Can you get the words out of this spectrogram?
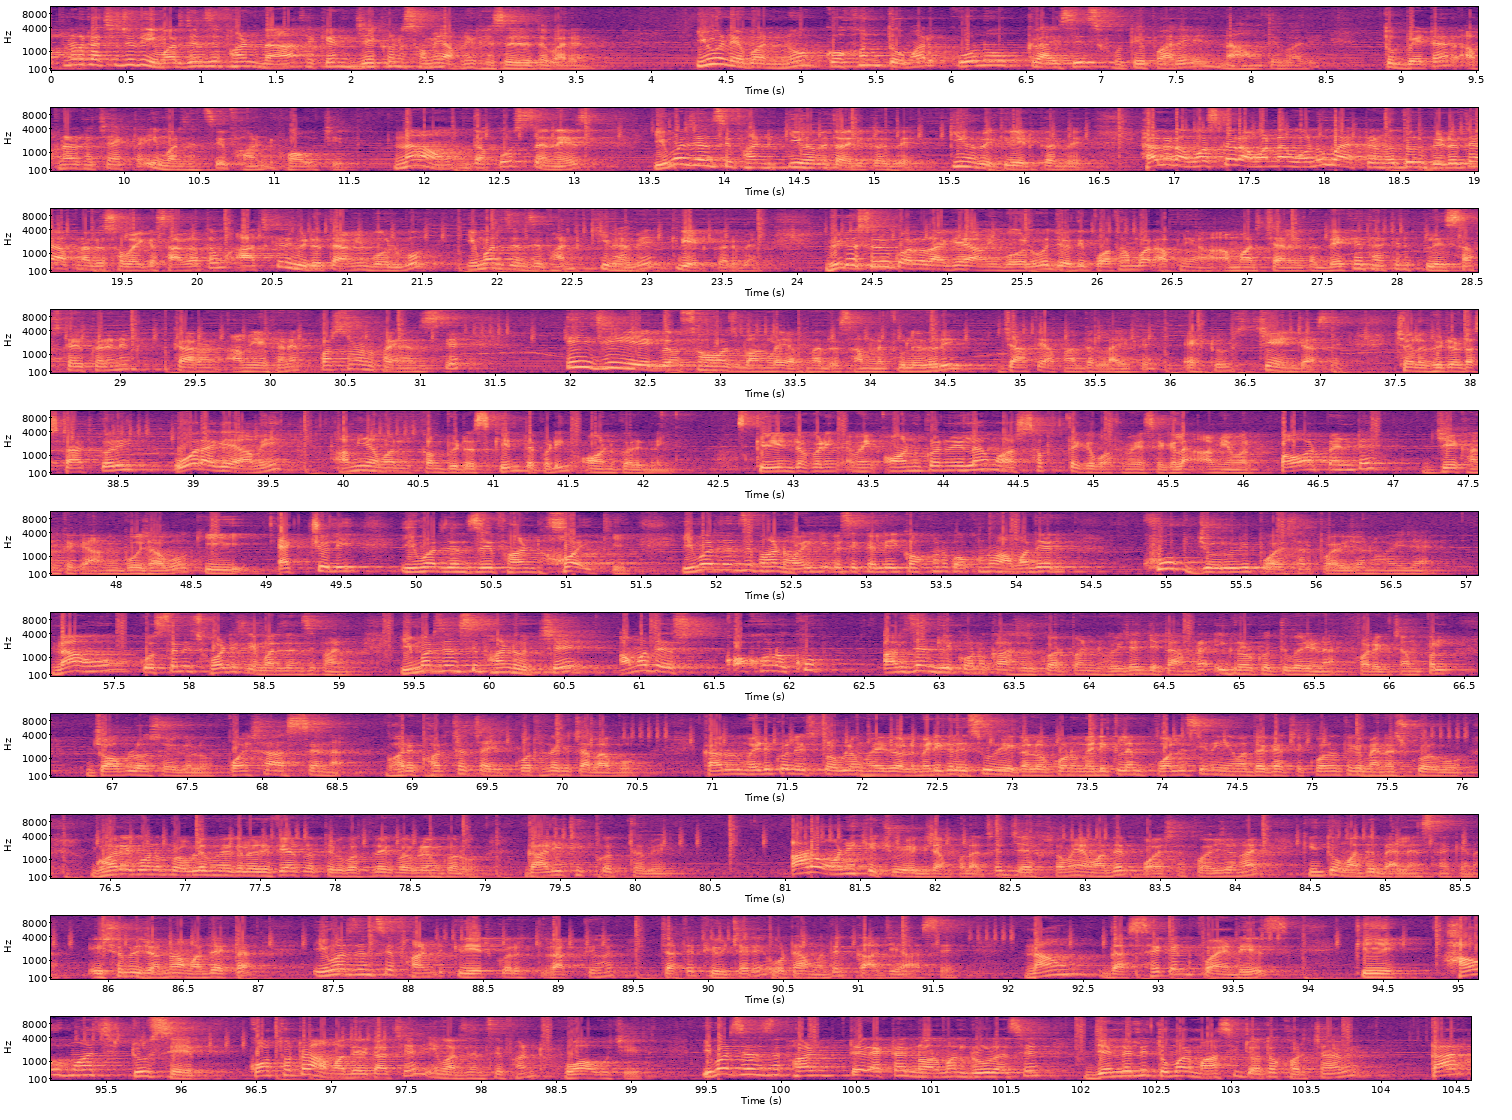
আপনার কাছে যদি ইমার্জেন্সি ফান্ড না থাকেন, যে কোনো সময় আপনি ফেসে যেতে পারেন। ইউ নেভার নো কখন তোমার কোনো ক্রাইসিস হতে পারে, না হতে পারে। তো বেটার আপনার কাছে একটা ইমার্জেন্সি ফান্ড হওয়া উচিত। Now the question is emergency fund কীভাবে তৈরি করবে, কীভাবে ক্রিয়েট করবে। হ্যালো নমস্কার, আমার নাম অনুপ, একটা নতুন ভিডিওতে আপনাদের সবাইকে স্বাগতম। আজকের ভিডিওতে আমি বলব ইমার্জেন্সি ফান্ড কীভাবে ক্রিয়েট করবেন। ভিডিও শুরু করার আগে আমি বলব, যদি প্রথমবার আপনি আমার চ্যানেলটা দেখে থাকেন প্লিজ সাবস্ক্রাইব করে নিন, কারণ আমি এখানে পার্সোনাল ফাইন্যান্সকে ইজি একদম সহজ বাংলায় আপনাদের সামনে তুলে ধরি, যাতে আপনাদের লাইফে একটু চেঞ্জ আসে। চলো ভিডিওটা স্টার্ট করি। ওর আগে আমি আমি আমার কম্পিউটার স্ক্রিন রেকর্ডিং অন করে নিই। স্ক্রিন রেকর্ডিং আমি অন করে নিলাম আর সব থেকে প্রথমে এসে গেলাম আমি আমার পাওয়ার পয়েন্টে যেখান থেকে আমি বোঝাবো কি অ্যাকচুয়ালি ইমার্জেন্সি ফান্ড হয় কি। ইমার্জেন্সি ফান্ড হয় কি বেসিক্যালি কখনো কখনো আমাদের খুব জরুরি পয়সার প্রয়োজন হয়ে যায়। Now question is what is emergency fund emergency fund হচ্ছে আমাদের কখনো খুব আর্জেন্টলি কোনো কাজ রিকোয়ারমেন্ট হয়ে যায় যেটা আমরা ইগনোর করতে পারি না। ফর এক্সাম্পল জব লস হয়ে গেল, পয়সা আসছে না, ঘরে খরচা চাই, কোথা থেকে চালাবো? কারোর মেডিকেল ইস প্রবলেম হয়ে গেল মেডিকেল ইস্যু হয়ে গেল, কোনো মেডিকেল পলিসি নেই আমাদের কাছে, কোথা থেকে ম্যানেজ করব? ঘরে কোনো প্রবলেম হয়ে গেল রিপেয়ার করতে হবে, কোথা থেকে প্রবলেম করব? গাড়ি ঠিক করতে হবে। আরও অনেক কিছু এক্সাম্পল আছে, যে সময় আমাদের পয়সা প্রয়োজন হয়, কিন্তু আমাদের ব্যালেন্স থাকে না। এইসবের জন্য আমাদের একটা ইমার্জেন্সি ফান্ড ক্রিয়েট করে রাখতে হয়, যাতে ফিউচারে ওটা আমাদের কাজে আসে। Now the second point is কি হাউ মাচ টু সেভ কতটা আমাদের কাছে ইমার্জেন্সি ফান্ড হওয়া উচিত? ইমার্জেন্সি ফান্ডের একটা নর্মাল রুল আছে। জেনারেলি তোমার মাসিক যত খরচা হবে, তার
